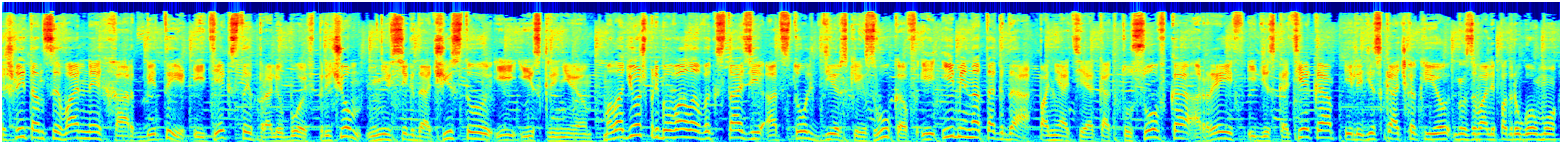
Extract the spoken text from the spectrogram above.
пришли танцевальные хардбиты и тексты про любовь, причем не всегда чистую и искреннюю. Молодежь пребывала в экстазе от столь дерзких звуков, и именно тогда понятия как тусовка, рейв и дискотека, или дискач, как ее называли по-другому,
